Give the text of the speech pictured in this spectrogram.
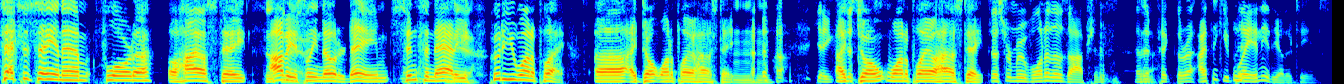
Texas A&M, Florida, Ohio State, Cincinnati. obviously Notre Dame, Cincinnati. Yeah. Who do you want to play? Uh, I don't want to play Ohio State. Mm-hmm. Yeah, you I just, don't want to play Ohio State. just remove one of those options and then pick the rest. I think you'd play any of the other teams.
